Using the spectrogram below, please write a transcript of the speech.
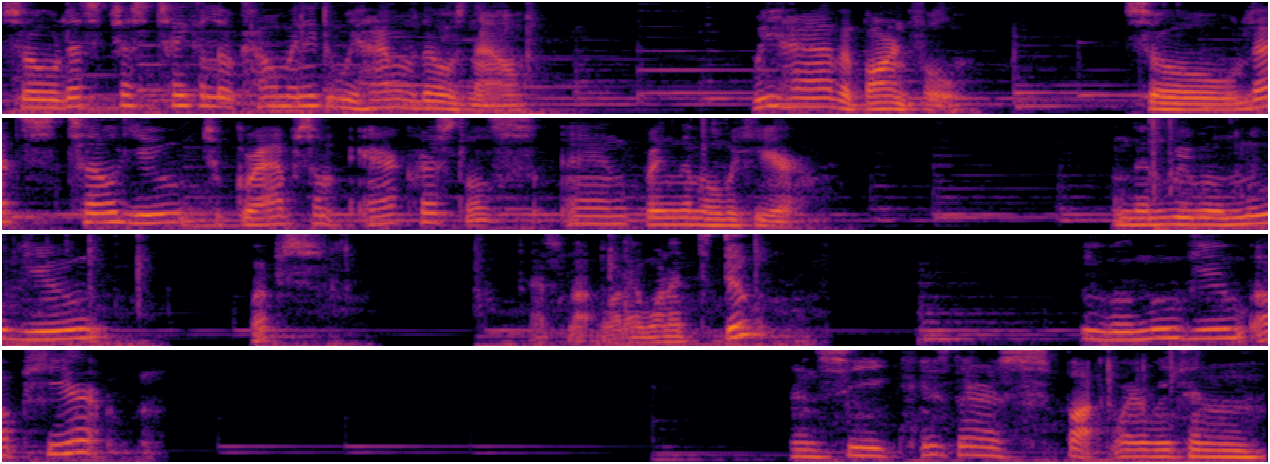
So let's just take a look. How many do we have of those now? We have a barn full. So let's tell you to grab some air crystals and bring them over here. And then we will move you... Whoops. That's not what I wanted to do. We will move you up here. And see, is there a spot where we can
